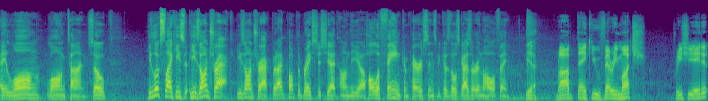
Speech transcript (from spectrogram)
a long, long time. So, he looks like he's he's on track. He's on track, but I'd pump the brakes just yet on the uh, Hall of Fame comparisons because those guys are in the Hall of Fame. Yeah. Rob, thank you very much. Appreciate it.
